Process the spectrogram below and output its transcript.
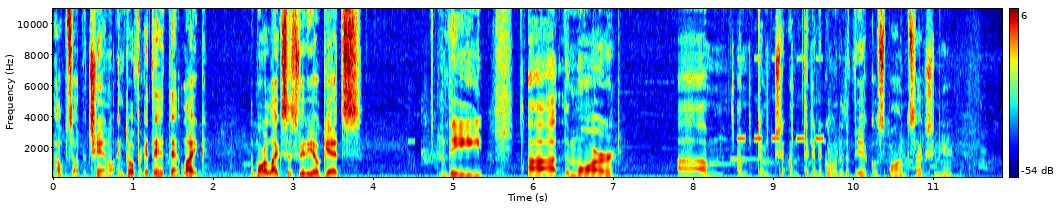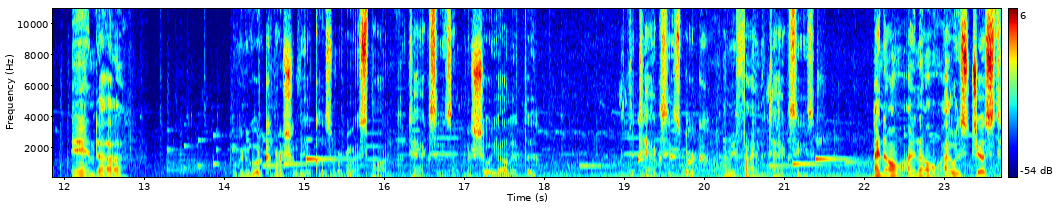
helps out the channel. And don't forget to hit that like. The more likes this video gets, the uh, the more um, I'm, I'm, I'm thinking of going to the vehicle spawn section here. And uh, we're going to go to commercial vehicles and we're going to spawn the taxis. I'm going to show y'all that the, that the taxis work. Let me find the taxis. I know, I know. I was just...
